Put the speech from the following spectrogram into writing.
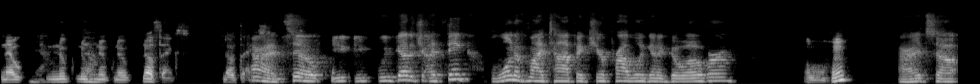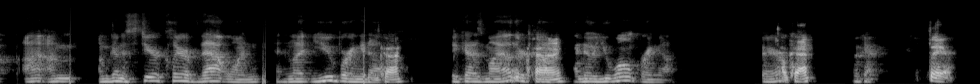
Nope, yeah, nope, nope, no. nope, nope. No thanks. No thanks. All right, so you, you, we've got to. I think one of my topics you're probably going to go over. Mm-hmm. All right, so I, I'm I'm going to steer clear of that one and let you bring it up. Okay. Because my other okay. topic, I know you won't bring up. Fair. Okay. Okay. Fair.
